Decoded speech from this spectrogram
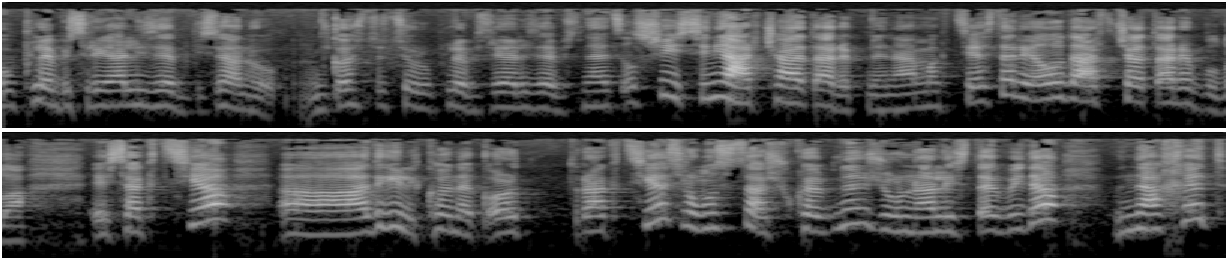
უფლების რეალიზების, ანუ კონსტიტუციური უფლების რეალიზების ნაწილში, ისინი არ ჩაატარებდნენ ამ აქციას და რეალურად არ ჩაატარებულა ეს აქცია. ადგილი ქონდა კონტრაქციას, რომელსაც აშუქებდნენ ჟურნალისტები და ნახეთ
